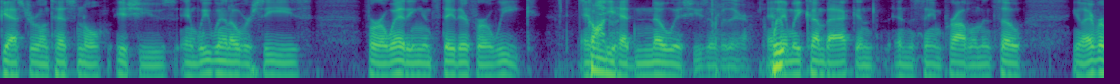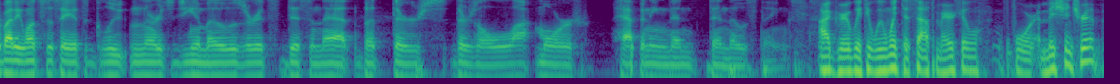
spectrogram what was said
gastrointestinal issues, and we went overseas for a wedding and stayed there for a week. and gone. she had no issues over there. And We- then we come back and and the same problem. And so, you know, everybody wants to say it's gluten or it's GMOs or it's this and that, but there's there's a lot more happening than than those things. I agree with you. We went to South America for a mission trip,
